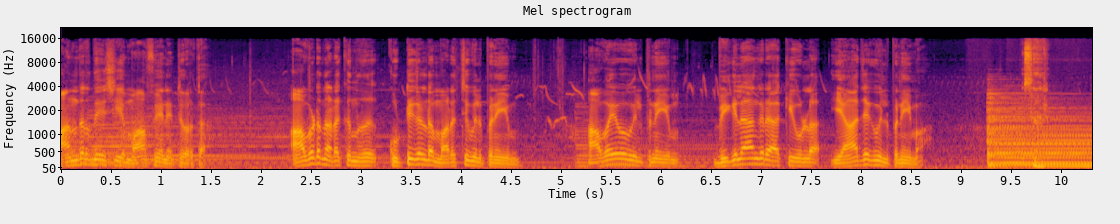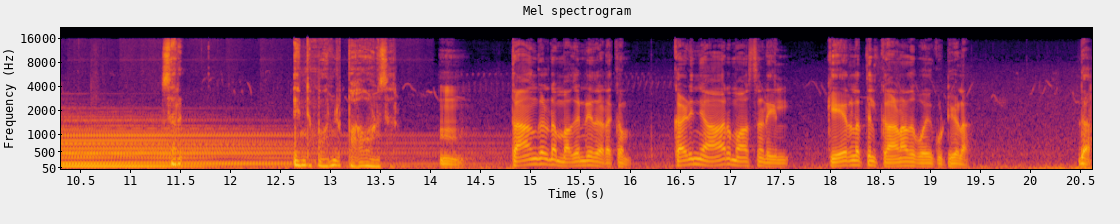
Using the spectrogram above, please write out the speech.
അന്തർദേശീയ മാഫിയ നെറ്റ്വർക്കാണ് അവിടെ നടക്കുന്നത് കുട്ടികളുടെ മറിച്ചു വിൽപ്പനയും അവയവ വിൽപ്പനയും വികലാംഗരാക്കിയുള്ള യാചക വിൽപ്പനയുമാണ് സാർ. സാർ എന്റെ മോനൊരു പാവമാണ് സാർ. ഉം. താങ്കളുടെ മകന്റേതടക്കം കഴിഞ്ഞ ആറ് മാസത്തിനിടയിൽ കേരളത്തിൽ കാണാതെ പോയ കുട്ടികളാ. ദാ.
